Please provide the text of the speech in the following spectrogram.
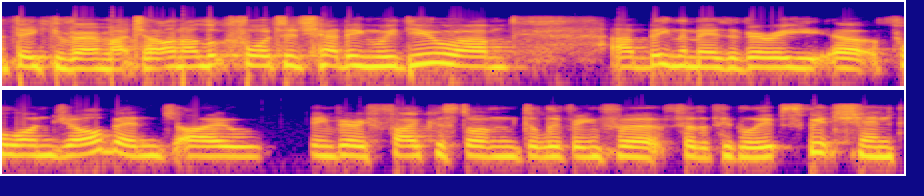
Thank you very much, Alan. I look forward to chatting with you. Um, uh, being the mayor is a very uh, full-on job, and I've been very focused on delivering for, for the people of Ipswich. And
